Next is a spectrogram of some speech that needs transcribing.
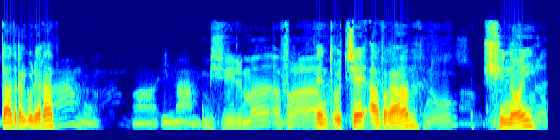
Da, dragule Rav, pentru ce Avram și noi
